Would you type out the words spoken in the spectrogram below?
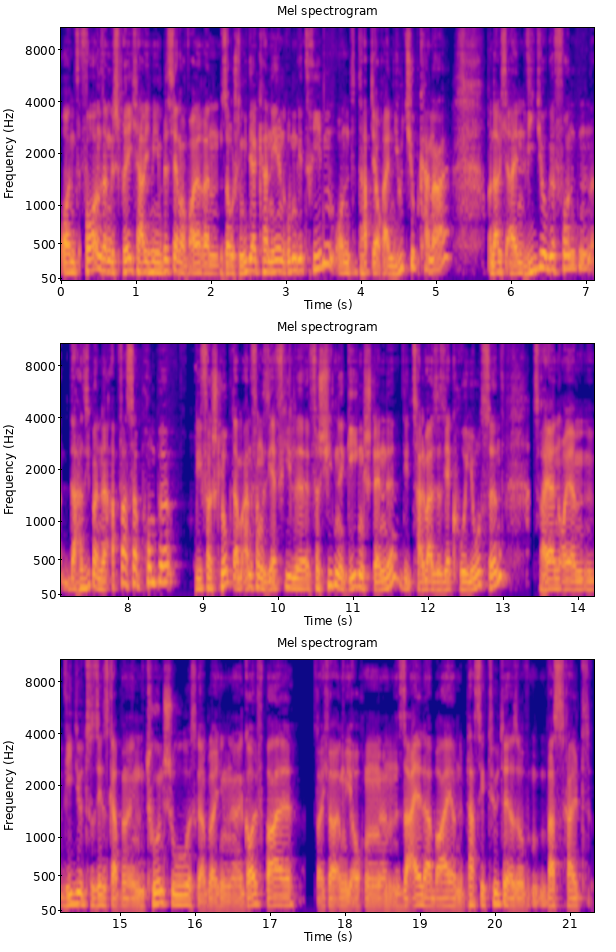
Und vor unserem Gespräch habe ich mich ein bisschen auf euren Social-Media-Kanälen rumgetrieben und habt ihr auch einen YouTube-Kanal. Und da habe ich ein Video gefunden. Da sieht man eine Abwasserpumpe die verschluckt am Anfang sehr viele verschiedene Gegenstände, die teilweise sehr kurios sind. Es war ja in eurem Video zu sehen, es gab einen Turnschuh, es gab gleich einen äh, Golfball, Vielleicht war irgendwie auch ein, Seil dabei und eine Plastiktüte, also was halt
